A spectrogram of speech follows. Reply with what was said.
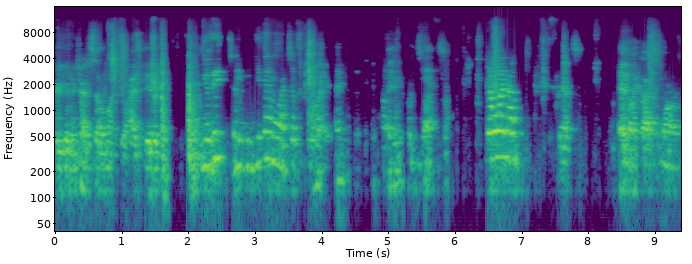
Are you gonna try to sell one to a high bidder? You did, you you didn't want just. No one else. Yes, at my class tomorrow.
